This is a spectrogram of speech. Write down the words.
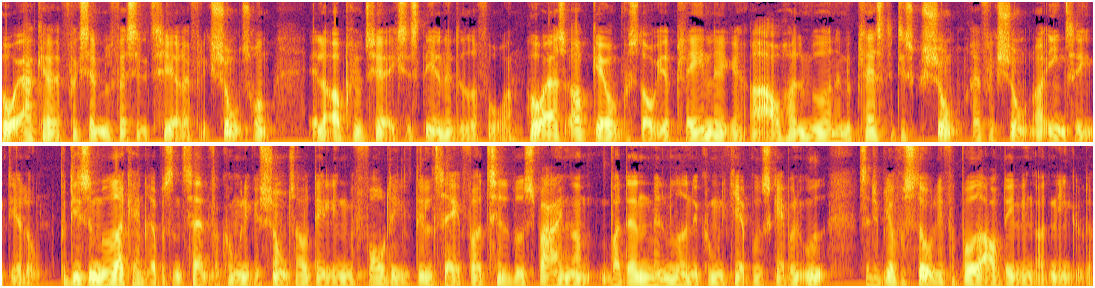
HR kan fx facilitere refleksionsrum eller opprioritere eksisterende lederfora. HR's opgave består i at planlægge og afholde møderne med plads til diskussion, refleksion og en-til-en dialog. På disse møder kan en repræsentant for kommunikationsafdelingen med fordel deltage for at tilbyde sparring om, hvordan mellemlederne kommunikerer budskaberne ud, så de bliver forståelige for både afdelingen og den enkelte.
